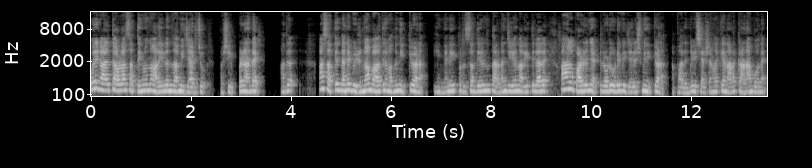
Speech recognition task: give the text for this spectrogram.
ഒരു കാലത്ത് അവൾ ആ സത്യങ്ങളൊന്നും അറിയില്ലെന്ന് താൻ വിചാരിച്ചു. പക്ഷെ ഇപ്പോഴാണ്ടേ അത് ആ സത്യം തന്നെ വിഴുങ്ങാൻ ഭാഗത്തിന് വന്ന് നിൽക്കുകയാണ് എങ്ങനെ ഈ പ്രതിസന്ധിയിൽ നിന്ന് തരണം ചെയ്യാൻ അറിയത്തില്ലാതെ ആകെപ്പാടൊരു ഞെട്ടലോടുകൂടി വിജയലക്ഷ്മി നിൽക്കുകയാണ് അപ്പൊ അതിന്റെ വിശേഷങ്ങളൊക്കെ നാളെ കാണാൻ പോകുന്നത്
